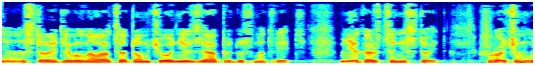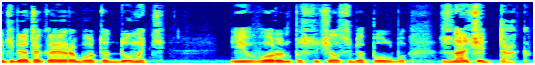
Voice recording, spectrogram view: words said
А стоит ли волноваться о том, чего нельзя предусмотреть? Мне кажется, не стоит. Впрочем, у тебя такая работа — думать. И ворон постучал себя по лбу. Значит так.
